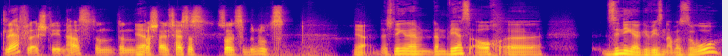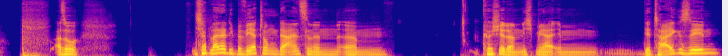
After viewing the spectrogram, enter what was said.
Klärfleisch stehen hast, dann, dann ja. wahrscheinlich heißt das, sollst du benutzen. Ja, ich denke, dann, dann wäre es auch äh, sinniger gewesen, aber so, pff, also ich habe leider die Bewertungen der einzelnen ähm, Köche dann nicht mehr im Detail gesehen,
